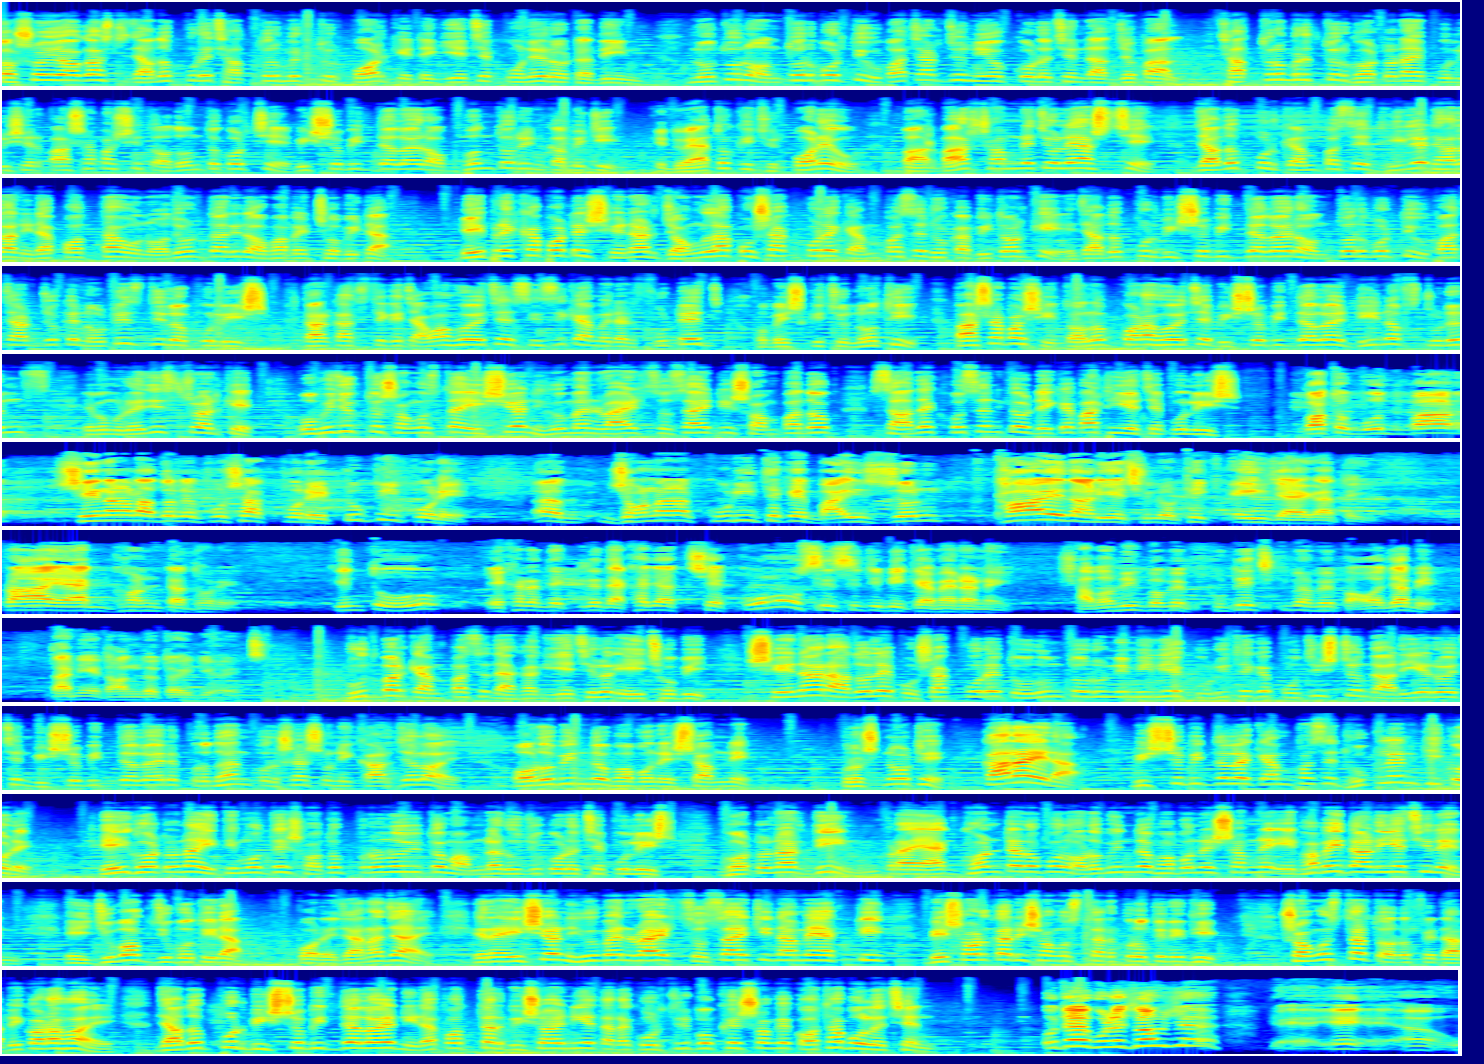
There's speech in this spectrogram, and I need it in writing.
দশই আগস্ট যাদবপুরে ছাত্র মৃত্যুর পর কেটে গিয়েছে পনেরোটা দিন। নতুন অন্তর্বর্তী উপাচার্য নিয়োগ করেছেন রাজ্যপাল। ছাত্র মৃত্যুর ঘটনায় পুলিশের পাশাপাশি তদন্ত করছে বিশ্ববিদ্যালয়ের অভ্যন্তরীণ কমিটি। কিন্তু এত কিছুর পরেও বারবার সামনে চলে আসছে যাদবপুর ক্যাম্পাসে ঢিলে ঢালা নিরাপত্তা ও নজরদারির অভাবের ছবিটা। এই প্রেক্ষাপটে সেনার জংলা পোশাক পরে ক্যাম্পাসে ঢোকা বিতর্কে যাদবপুর বিশ্ববিদ্যালয়ের অন্তর্বর্তী উপাচার্যকে নোটিশ দিল পুলিশ। তার কাছ থেকে চাওয়া হয়েছে সিসি ক্যামেরার ফুটেজ ও বেশ কিছু নথি। পাশাপাশি তলব করা হয়েছে বিশ্ববিদ্যালয়ের ডিন অফ স্টুডেন্টস এবং রেজিস্ট্রারকে। অভিযুক্ত সংস্থা এশিয়ান হিউম্যান রাইটস সোসাইটির সম্পাদক সাদেক হোসেনকেও ডেকে পাঠিয়েছে পুলিশ। গত বুধবার সেনার আদলে পোশাক পরে, টুপি পরে জনা কুড়ি থেকে বাইশ জন ঠায় দাঁড়িয়েছিল ঠিক এই জায়গাতেই, প্রায় এক ঘণ্টা ধরে। কিন্তু এখানে দেখলে দেখা যাচ্ছে কোনো সিসিটিভি ক্যামেরা নেই। স্বাভাবিকভাবে ফুটেজ কীভাবে পাওয়া যাবে তা নিয়ে দ্বন্দ্ব তৈরি হয়েছে। বুধবার ক্যাম্পাসে দেখা গিয়েছিল এই ছবি। সেনার আদলে পোশাক পরে তরুণ তরুণী মিলিয়ে কুড়ি থেকে পঁচিশ জন দাঁড়িয়ে রয়েছেন বিশ্ববিদ্যালয়ের প্রধান প্রশাসনিক কার্যালয় অরবিন্দ ভবনের সামনে। প্রশ্ন ওঠে, কারা এরা? বিশ্ববিদ্যালয় ক্যাম্পাসে ঢুকলেন কি করে? এই ঘটনা ইতিমধ্যে শতপ্রণোদিত মামলা রুজু করেছে পুলিশ। ঘটনার দিন প্রায় এক ঘণ্টার ওপর অরবিন্দ ভবনের সামনে এভাবেই দাঁড়িয়েছিলেন এই যুবক যুবতীরা। পরে জানা যায়, এরা এশিয়ান হিউম্যান রাইটস সোসাইটি নামে একটি বেসরকারি সংস্থার প্রতিনিধি। সংস্থার তরফে দাবি করা হয়, যাদবপুর বিশ্ববিদ্যালয়ের নিরাপত্তার বিষয় নিয়ে তারা কর্তৃপক্ষের সঙ্গে কথা বলেছেন। ওটাই বলেছিলাম যে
